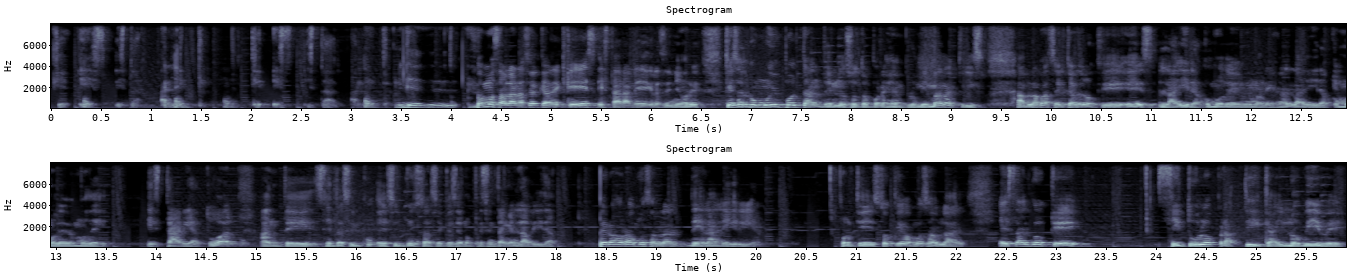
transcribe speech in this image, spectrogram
¿Qué es estar alegre? ¿Qué es estar alegre? Vamos a hablar acerca de qué es estar alegre, señores, que es algo muy importante en nosotros. Por ejemplo, mi hermana Cris hablaba acerca de lo que es la ira, cómo debemos manejar la ira, cómo debemos de estar y actuar ante ciertas eh, circunstancias que se nos presentan en la vida. Pero ahora vamos a hablar de la alegría. Porque esto que vamos a hablar es algo que si tú lo practicas y lo vives,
